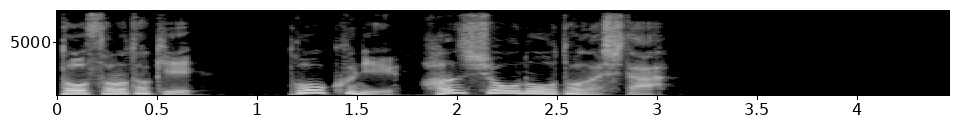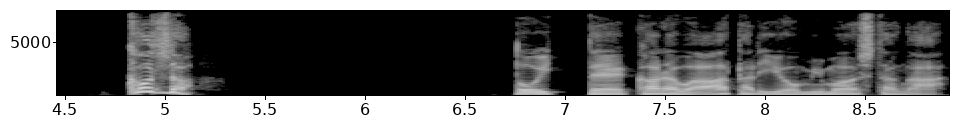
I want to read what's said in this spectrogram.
とその時、遠くに反響の音がした。火事だと言って彼は辺りを見回したが、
